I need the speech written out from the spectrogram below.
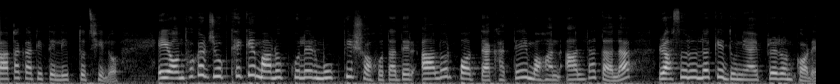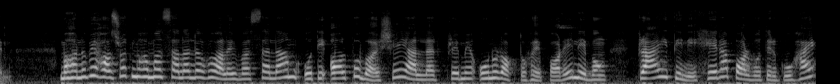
কাটাকাটিতে লিপ্ত ছিল। এই অন্ধকার যুগ থেকে মানবকুলের মুক্তি সহ তাদের আলোর পথ দেখাতে মহান আল্লাহ তালা রাসুলুল্লাহকে দুনিয়ায় প্রেরণ করেন। মহানবী হজরত মোহাম্মদ সাল্লাহ আলাইসাল্লাম অতি অল্প বয়সে আল্লাহর প্রেমে অনুরক্ত হয়ে পড়েন এবং প্রায়ই তিনি হেরা পর্বতের গুহায়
